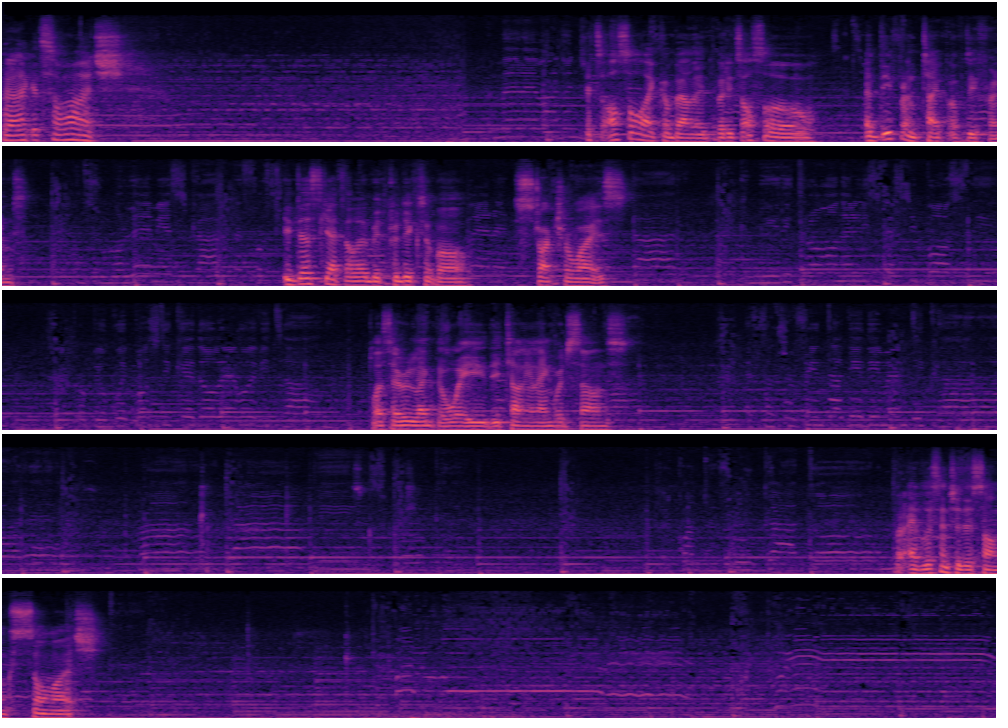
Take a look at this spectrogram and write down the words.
But I like it so much. It's also like a ballad, but it's also a different type of different. It does get a little bit predictable structure-wise. Plus I really like the way the Italian language sounds. But I've listened to this song so much.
